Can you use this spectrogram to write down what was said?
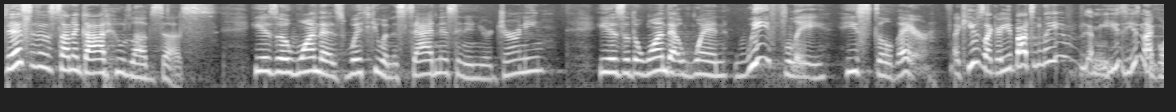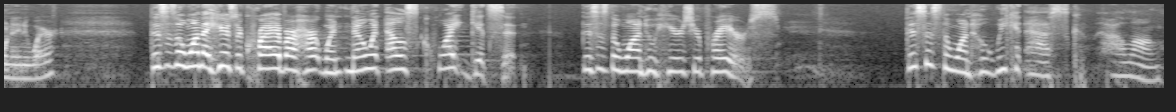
This is the Son of God who loves us. He is the one that is with you in the sadness and in your journey. He is the one that when we flee, he's still there. Like he was like, Are you about to leave? I mean, he's, he's not going anywhere. This is the one that hears the cry of our heart when no one else quite gets it. This is the one who hears your prayers. This is the one who we can ask, How long,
